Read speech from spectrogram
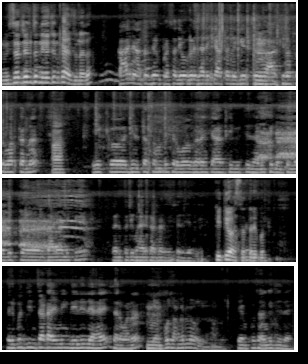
विसर्जनचं नियोजन काय अजून आता? काय नाही आता सर्व प्रसादी वगैरे झाली की आता लगेच आरतीला सुरुवात करणार. हा. एक दीड तासामध्ये सर्व घरांची आरती बिरती झाली की नंतर लगेच गाडी आली की गणपती बाहेर काढणार विसर्जन. किती वाजता तरी पण? तरी पण तीनचा टायमिंग दिलेली आहे सर्वांना. हम्म. टेम्पो सांगितलेला आहे.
